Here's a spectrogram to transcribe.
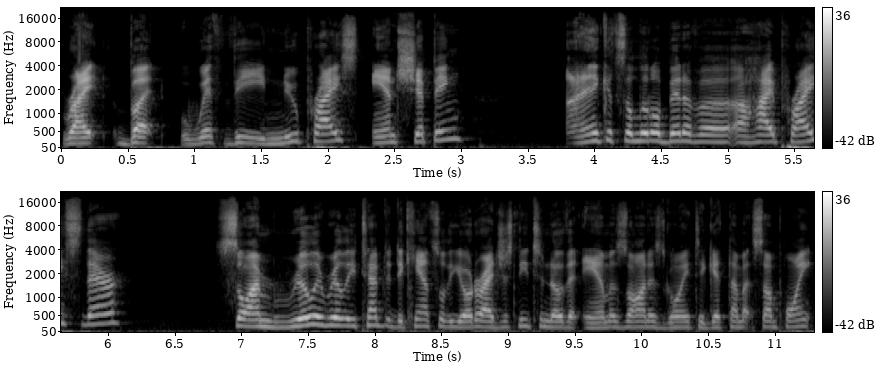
right? But with the new price and shipping, I think it's a little bit of a, a high price there. So I'm really, really tempted to cancel the order. I just need to know that Amazon is going to get them at some point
